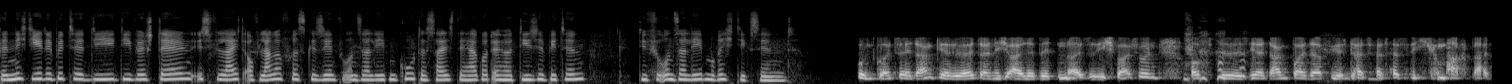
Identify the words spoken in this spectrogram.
Denn nicht jede Bitte, die, die wir stellen, ist vielleicht auf lange Frist gesehen für unser Leben gut. Das heißt, der Herrgott erhört diese Bitten, die für unser Leben richtig sind. Und Gott sei Dank, er hört da nicht alle Bitten. Also ich war schon oft äh, sehr dankbar dafür, dass er das nicht gemacht hat.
